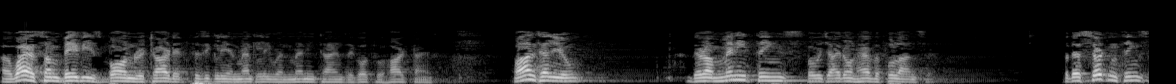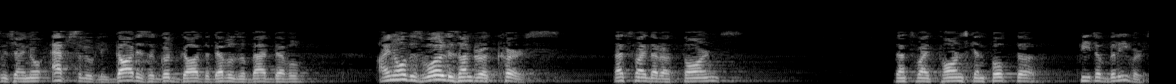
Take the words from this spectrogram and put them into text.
Uh, why are some babies born retarded physically and mentally when many times they go through hard times? Well, I'll tell you, there are many things for which I don't have the full answer. But there's certain things which I know absolutely. God is a good God, the devil's a bad devil. I know this world is under a curse. That's why there are thorns. That's why thorns can poke the feet of believers.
